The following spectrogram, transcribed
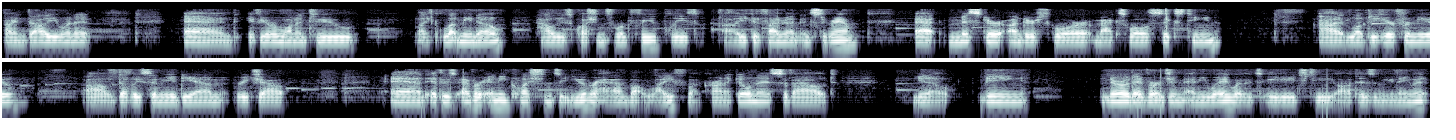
find value in it. And if you ever wanted to, like, let me know how these questions worked for you, please, uh, you can find me on Instagram at Mr. underscore Maxwell 16. I'd love to hear from you. Um, definitely send me a DM, reach out. And if there's ever any questions that you ever have about life, about chronic illness, about, you know, being neurodivergent anyway, whether it's ADHD, autism, you name it,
